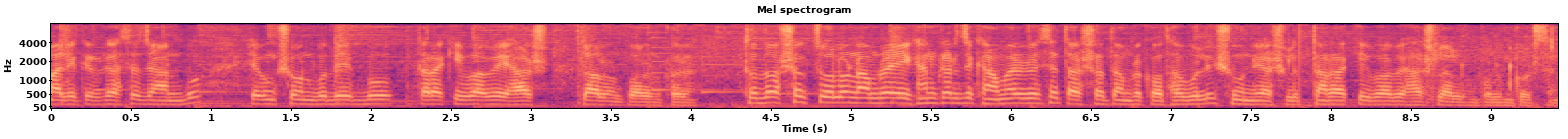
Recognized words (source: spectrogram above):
মালিকের কাছে জানব এবং শুনব, দেখব তারা কীভাবে হাঁস লালন পালন করেন। তো দর্শক, চলুন আমরা এখানকার যে খামারি রয়েছে তার সাথে আমরা কথা বলি, শুনি আসলে তারা কীভাবে হাঁস লালন পালন করছেন।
